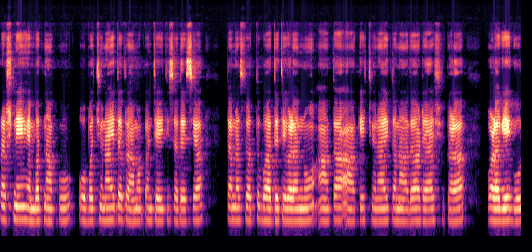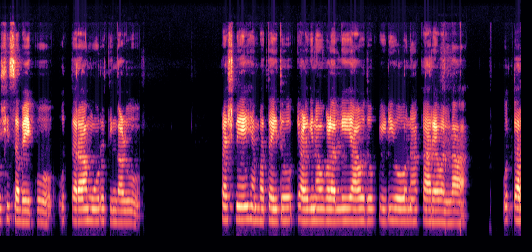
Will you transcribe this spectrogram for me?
ಪ್ರಶ್ನೆ ಎಂಬತ್ನಾಲ್ಕು. ಒಬ್ಬ ಚುನಾಯಿತ ಗ್ರಾಮ ಪಂಚಾಯಿತಿ ಸದಸ್ಯ ತನ್ನ ಸ್ವತ್ತು ಬಾಧ್ಯತೆಗಳನ್ನು ಆತ ಆಕೆ ಚುನಾಯಿತನಾದ ಡ್ಯಾಶ್ಗಳ ಒಳಗೆ ಘೋಷಿಸಬೇಕು. ಉತ್ತರ ಮೂರು ತಿಂಗಳು. ಪ್ರಶ್ನೆ ಎಂಬತ್ತೈದು. ಕೆಳಗಿನವುಗಳಲ್ಲಿ ಯಾವುದು ಪಿ ಡಿ ಒನ ಕಾರ್ಯವಲ್ಲ? ಉತ್ತರ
